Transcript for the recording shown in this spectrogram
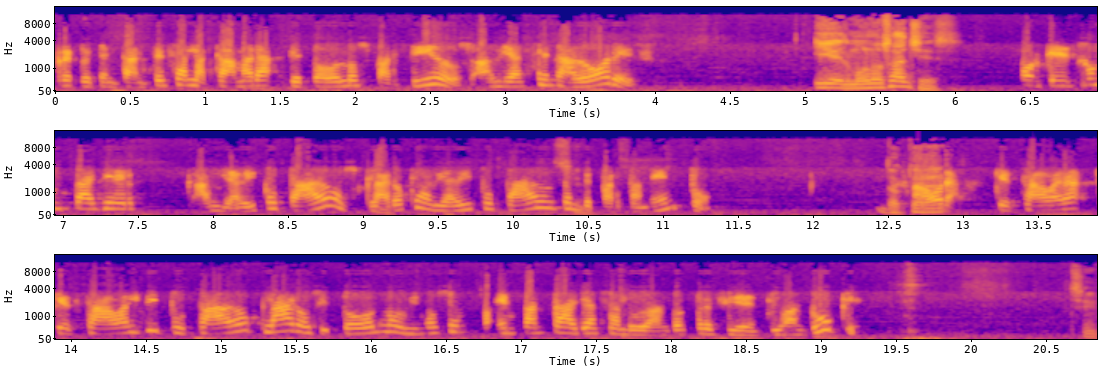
representantes a la Cámara de todos los partidos, había senadores, ¿Y el Mono Sánchez? porque es un taller, había diputados, claro que había diputados del departamento. Doctora, Ahora, que estaba, que estaba el diputado, claro, si todos lo vimos en, en pantalla saludando al presidente Iván Duque. sí.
